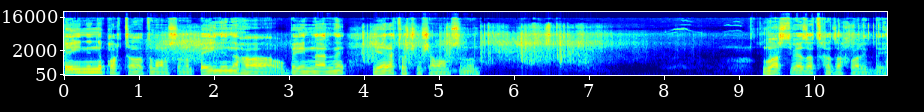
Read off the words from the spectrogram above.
Beynini parçaladım hamısını. Beynini ha, o beyinlərini yerə tökmüşəm hamısını. Bunlar siviyəza çıxacaqlar idi.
